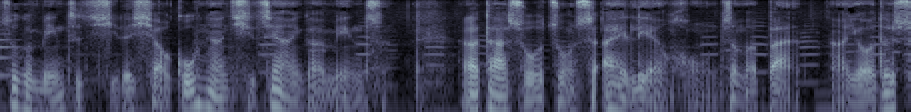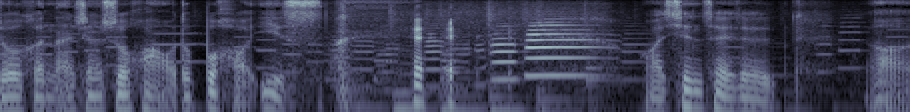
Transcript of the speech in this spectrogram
这个名字起的小姑娘起这样一个名字，啊，大叔总是爱脸红，怎么办啊？有的时候和男生说话我都不好意思。我，现在的啊，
